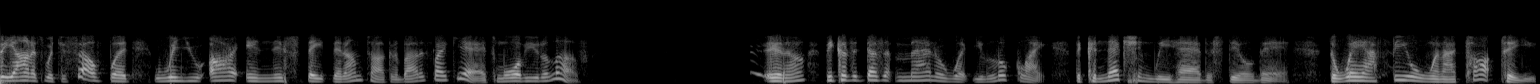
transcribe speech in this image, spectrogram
be honest with yourself, but when you are in this state that I'm talking about, it's like, yeah, it's more of you to love. You know, because it doesn't matter what you look like. The connection we have is still there. The way I feel when I talk to you,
